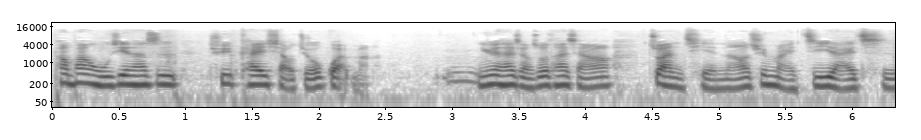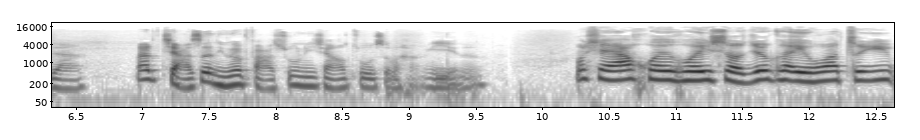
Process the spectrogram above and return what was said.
胖胖狐仙，他是去开小酒馆嘛，因为他想说他想要赚钱，然后去买鸡来吃啊。那假设你会法术，你想要做什么行业呢？我想要挥挥手就可以画出一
